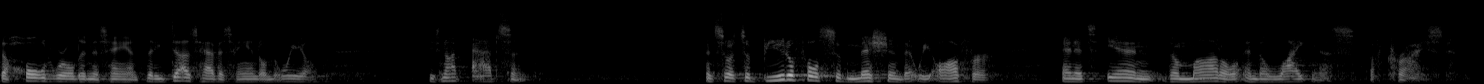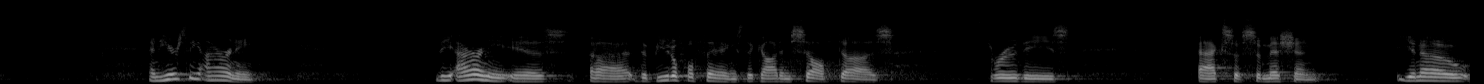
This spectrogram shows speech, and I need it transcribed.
the whole world in His hands, that He does have His hand on the wheel. He's not absent. And so it's a beautiful submission that we offer, and it's in the model and the likeness of Christ. And here's the irony the irony is uh, the beautiful things that God Himself does through these acts of submission. You know,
